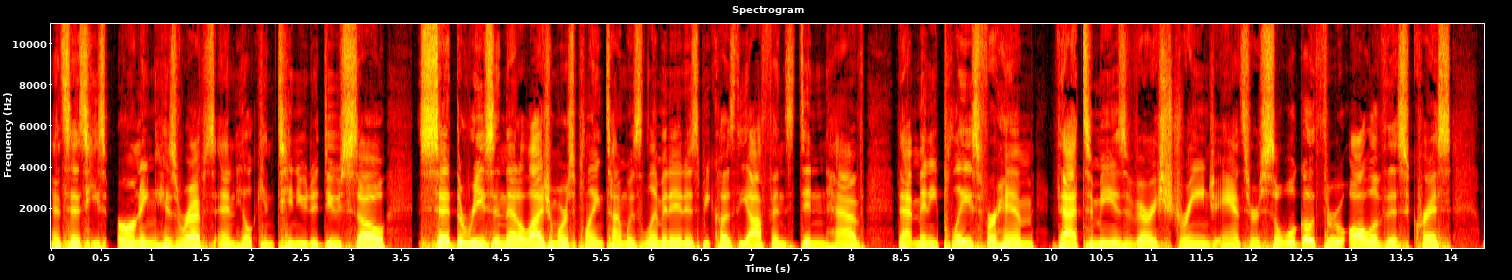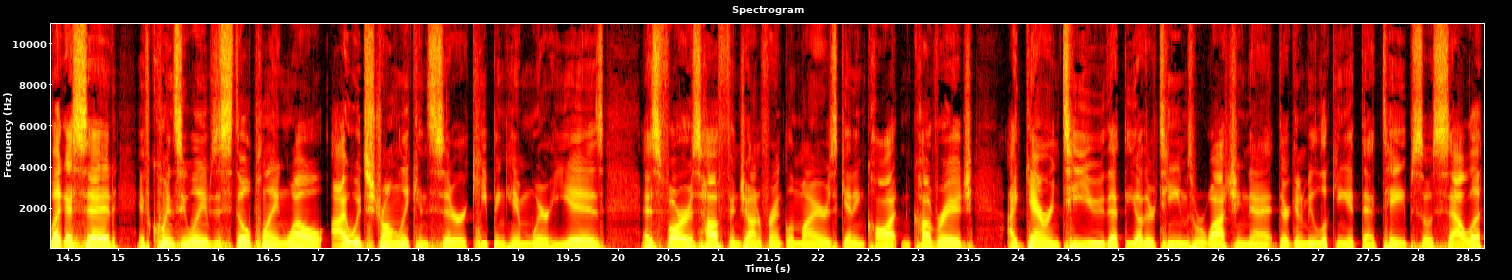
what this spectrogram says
and says he's earning his reps and he'll continue to do so. Said the reason that Elijah Moore's playing time was limited is because the offense didn't have that many plays for him. That to me is a very strange answer. So we'll go through all of this, Chris. Like I said, if Quincy Williams is still playing well, I would strongly consider keeping him where he is. As far as Huff and John Franklin Myers getting caught in coverage, I guarantee you that the other teams were watching that. They're going to be looking at that tape. So Saleh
